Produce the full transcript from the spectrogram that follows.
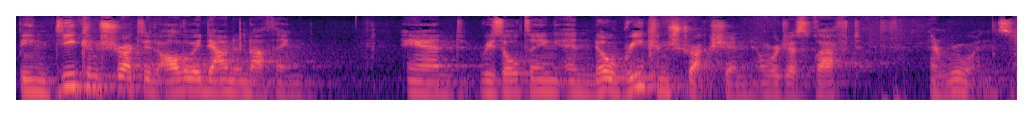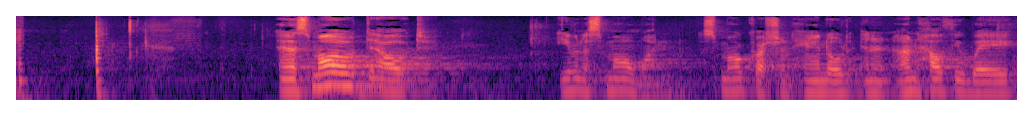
being deconstructed all the way down to nothing and resulting in no reconstruction, and we're just left in ruins. And a small doubt, even a small one, a small question handled in an unhealthy way,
